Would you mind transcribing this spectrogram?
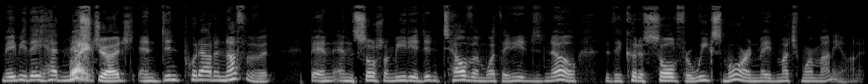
Maybe they had misjudged right. and didn't put out enough of it and, and social media didn't tell them what they needed to know that they could have sold for weeks more and made much more money on it.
